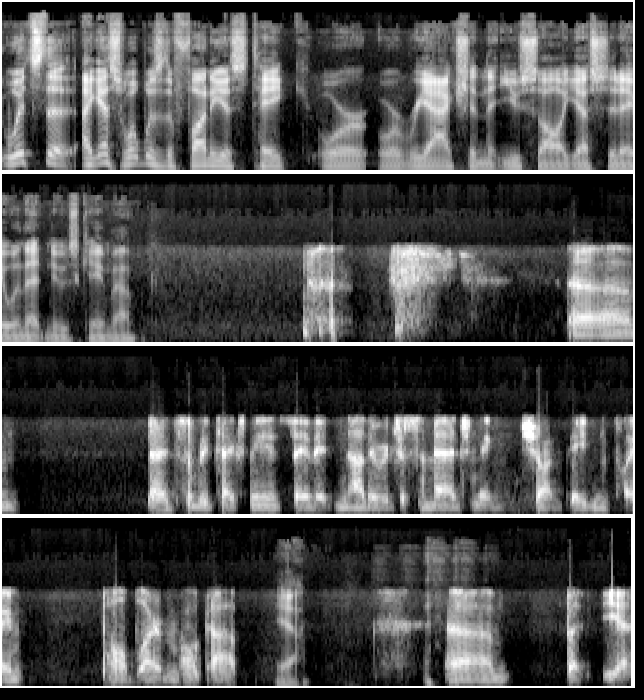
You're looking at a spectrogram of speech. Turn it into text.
what's the? I guess what was the funniest take or or reaction that you saw yesterday when that news came out? Um, I had somebody text me and say that now they were just imagining Sean Payton playing Paul Blart Mall Cop. Yeah. Um, but yeah,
